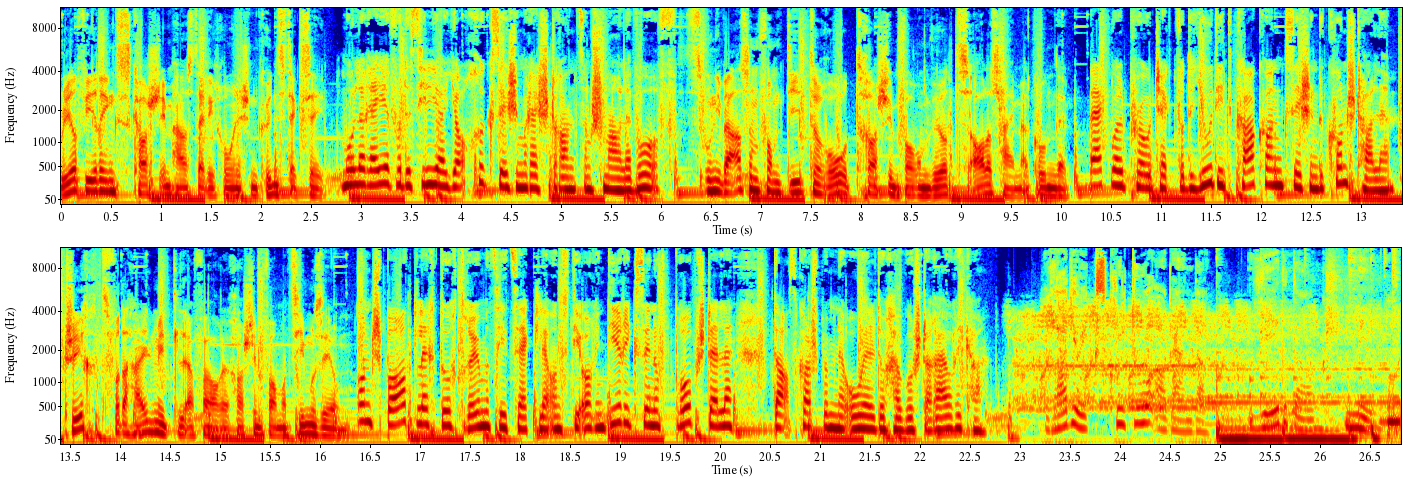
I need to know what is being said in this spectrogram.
Real Feelings kannst du im Haus der elektronischen Künste sehen. Malereien von der Silja Jocher siehst du im Restaurant zum Schmal schmalen Wurf. Das Universum von Dieter Roth kannst du im Forum Würz Allesheim erkunden. Backwell Project von der Judith Kakon siehst in der Kunsthalle. Die Geschichte von der Heilmittel erfahren kannst du im Pharmaziemuseum. Und sportlich durch die Römerzeit säckeln und die Orientierung sind auf die Probestellen, das kannst du bei einem OL durch Augusta Raurica. Radio X Kulturagenda. Jeden Tag mehr.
